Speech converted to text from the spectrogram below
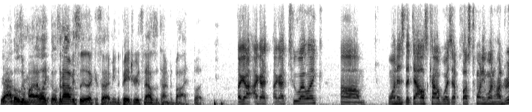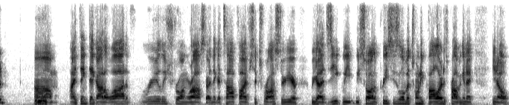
Yeah, those are mine. I like those. And obviously, like I said, I mean the Patriots. Now's the time to buy. But I got I got I got two I like. Um, one is the Dallas Cowboys at plus twenty one hundred. Um, I think they got a lot of really strong roster. I think a top five six roster here. We got Zeke. We we saw in the preseason a little bit. Tony Pollard is probably gonna, you know,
